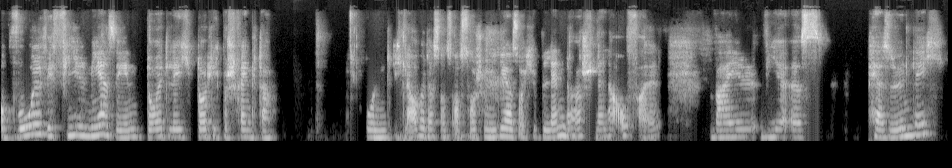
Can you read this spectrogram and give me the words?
obwohl wir viel mehr sehen, deutlich, deutlich beschränkter. Und ich glaube, dass uns auf Social Media solche Blender schneller auffallen, weil wir es persönlich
